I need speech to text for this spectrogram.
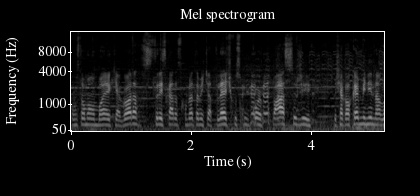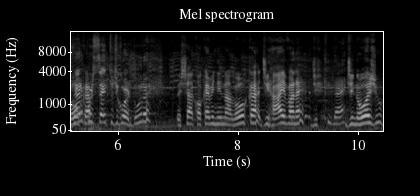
Vamos tomar um banho aqui agora. Os três caras completamente atléticos, com corpaço de deixar qualquer menina louca. 0% de gordura. Deixar qualquer menina louca, de raiva, né? De, de nojo.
